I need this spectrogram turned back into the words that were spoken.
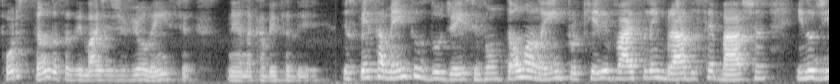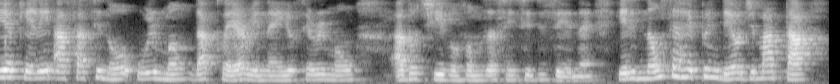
forçando essas imagens de violência né, na cabeça dele. E os pensamentos do Jace vão tão além porque ele vai se lembrar do Sebastian e no dia que ele assassinou o irmão da Clary, né, e o seu irmão adotivo, vamos assim se dizer, né. E ele não se arrependeu de matar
